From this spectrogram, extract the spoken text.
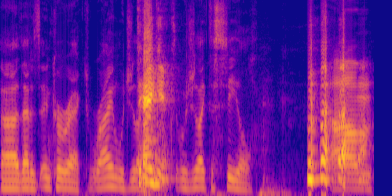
Uh, that is incorrect. Ryan, would you like Dang to, it! would you like to steal? Um,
